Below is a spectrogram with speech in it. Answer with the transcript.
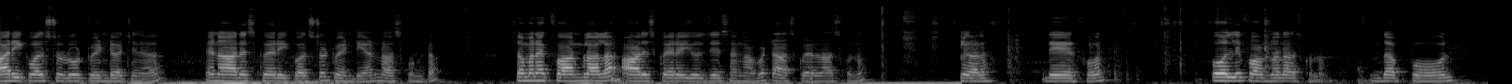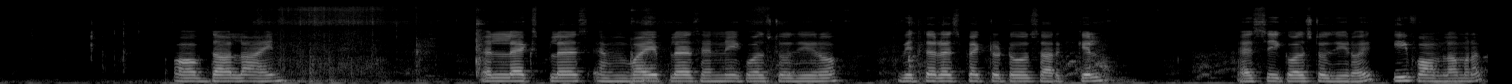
r equals to root twenty వచ్చింది కదా? నేను r square equals to twenty అని రాసుకుంటా. సో మనకు ఫార్ములాలో ఆర్ స్క్వేర్ యూజ్ చేసాం కాబట్టి ఆర్ స్క్వేర్ రాసుకున్నాం. కదా? దేర్ ఫోర్ పోల్ది ఫార్ములా రాసుకుందాం. The pole of the line l x plus m y plus n equals to zero with respect to circle s equals to zero ఈ ఫార్ములా మనకు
